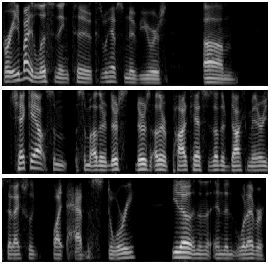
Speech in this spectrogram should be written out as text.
For anybody listening too, because we have some new viewers. Um, check out some some other there's there's other podcasts, there's other documentaries that actually like have the story, you know, and then and then whatever.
